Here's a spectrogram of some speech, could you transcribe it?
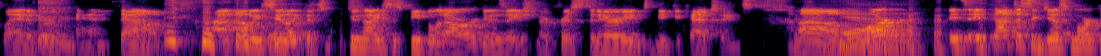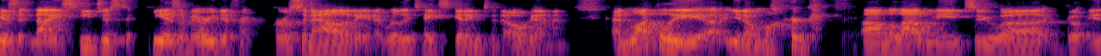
planet Earth, hands down. I always say like the two nicest people in our organization are Chris Denari and Tamika Catchings. Um, yeah. Mark, it's, it's not to suggest Mark isn't nice. He just he has a very different personality, and it really takes getting to know him. And and luckily, uh, you know, Mark um, allowed me to uh, go in,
